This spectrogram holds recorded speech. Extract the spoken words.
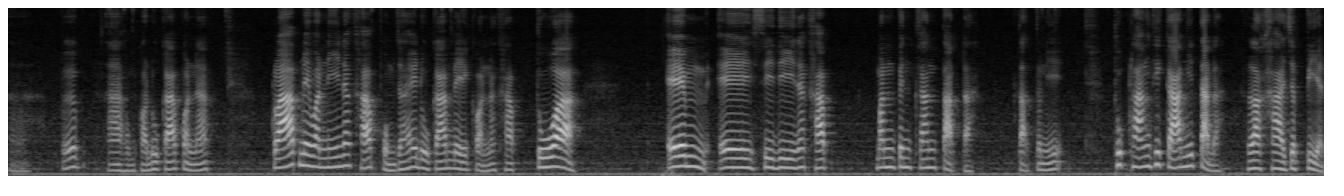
อ่าปึ๊บอ่าผมขอดูกราฟก่อนนะ กราฟในวันนี้นะครับ ผมจะให้ดูกราฟเดย์ก่อนนะครับ ตัว MACD นะครับ มันเป็นการตัดอะตัดตัวนี้ ทุกครั้งที่กราฟนี้ตัดอะราคาจะเปลี่ยน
